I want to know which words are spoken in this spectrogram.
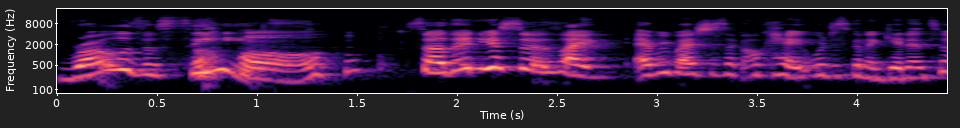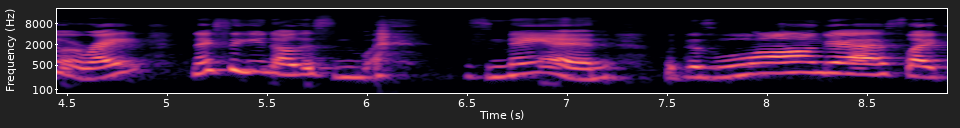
rows of seats. Oh. So then you're just like everybody's just like, okay, we're just gonna get into it, right? Next thing you know, this this man with this long ass like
